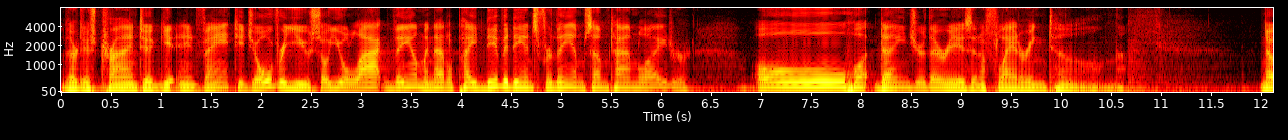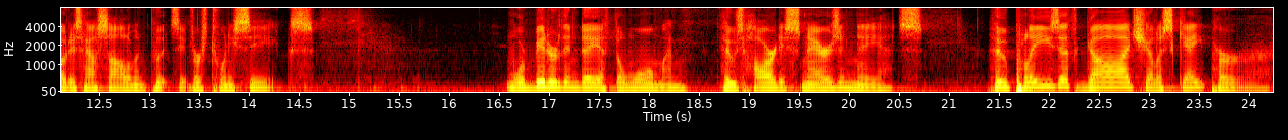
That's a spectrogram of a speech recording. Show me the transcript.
They're just trying to get an advantage over you so you'll like them and that'll pay dividends for them sometime later. Oh, what danger there is in a flattering tongue. Notice how Solomon puts it, verse 26. More bitter than death, the woman whose heart is snares and nets. Who pleaseth God shall escape her.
